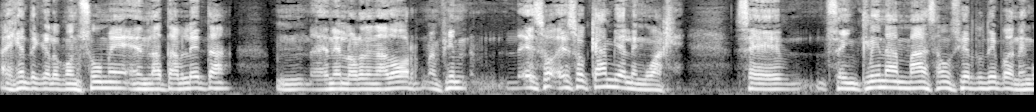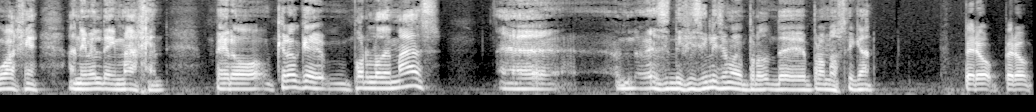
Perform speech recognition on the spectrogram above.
hay gente que lo consume en la tableta, mm, en el ordenador, en fin, eso, eso cambia el lenguaje. Se, se inclina más a un cierto tipo de lenguaje a nivel de imagen. Pero creo que por lo demás eh, es dificilísimo de, de pronosticar. Pero, pero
